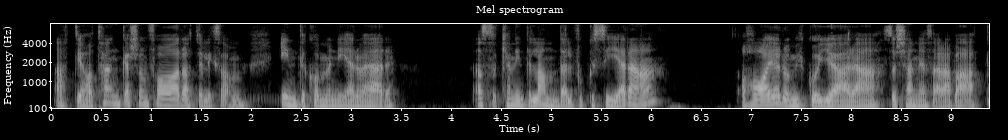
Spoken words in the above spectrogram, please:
Att jag har tankar som far, att jag liksom inte kommer ner och är, alltså kan inte landa eller fokusera. Och har jag då mycket att göra så känner jag så här bara att,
